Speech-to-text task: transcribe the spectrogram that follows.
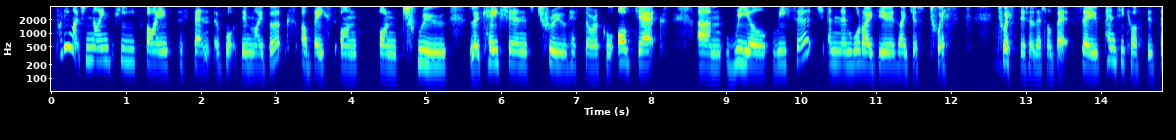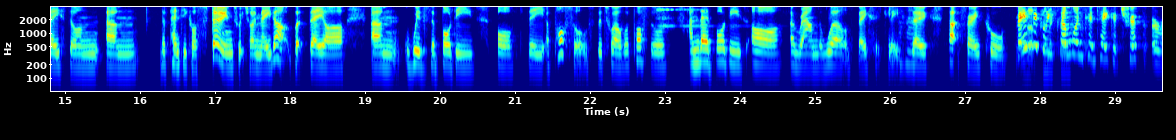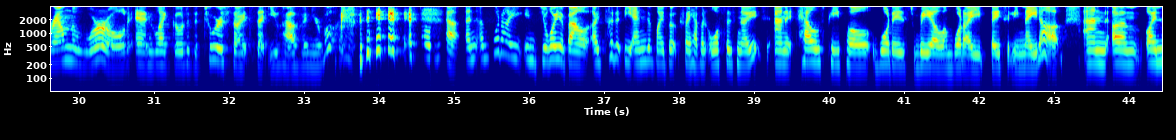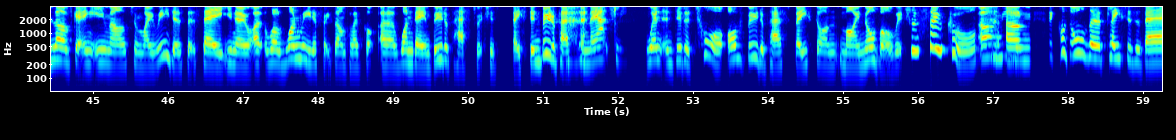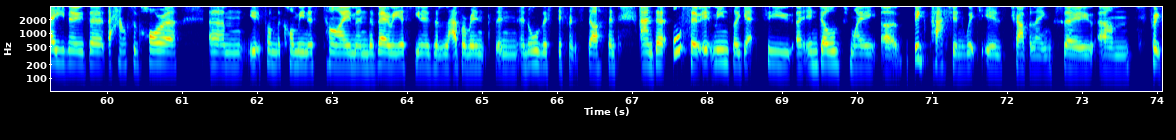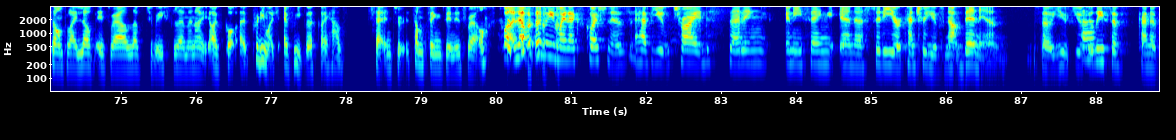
pretty much ninety five 95% of what's in my books are based on on true locations, true historical objects, um, real research. And then what I do is I just twist twist it a little bit. So Pentecost is based on um, the Pentecost stones, which I made up, but they are um, with the bodies of the apostles, the 12 apostles, and their bodies are around the world, basically. Mm-hmm. So that's very cool. Basically, someone could take a trip around the world and like go to the tourist sites that you have in your books. oh, yeah. And, and what I enjoy about, I put at the end of my books, I have an author's note and it tells people what is real and what I basically made up. And um, I love getting emails from my readers that say, you know, I, well, one reader, for example, I've got uh, one day in Budapest, which is based in Budapest, and they actually went and did a tour of Budapest based on my novel, which was so cool. Oh, um, because all the places are there, you know, the the House of Horror um, from the communist time, and the various, you know, the labyrinth and and all this different stuff, and and uh, also it means I get to uh, indulge my uh, big passion, which is traveling. So, um, for example, I love Israel, love Jerusalem, and I, I've got uh, pretty much every book I have set into some things in Israel. well, and that was going to be my next question: is Have you tried setting anything in a city or country you've not been in? So you you uh, at least have kind of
